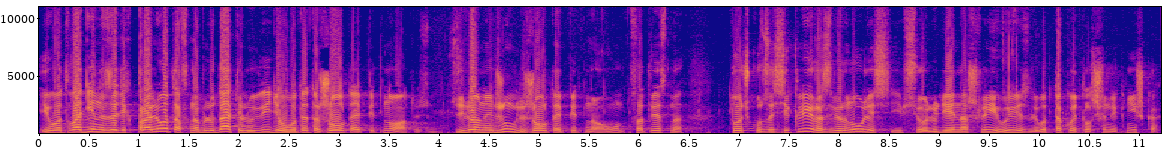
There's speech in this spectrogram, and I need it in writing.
И вот в один из этих пролетов наблюдатель увидел вот это желтое пятно. То есть зеленые джунгли, желтое пятно. Он, соответственно, точку засекли, развернулись и все, людей нашли и вывезли. Вот такой толщины книжка.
